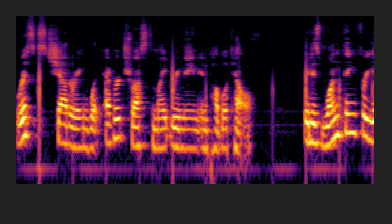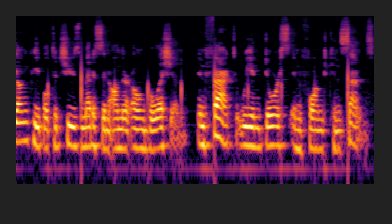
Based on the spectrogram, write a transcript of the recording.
risks shattering whatever trust might remain in public health. It is one thing for young people to choose medicine on their own volition. In fact, we endorse informed consent.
